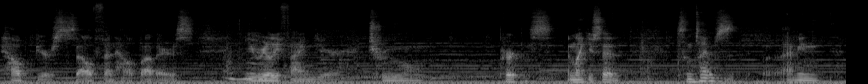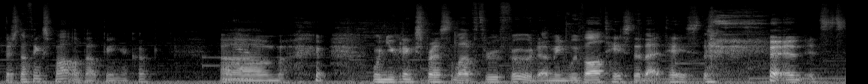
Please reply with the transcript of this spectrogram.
help yourself and help others, you really find your true purpose. And like you said, sometimes, I mean, there's nothing small about being a cook. Yeah. Um, when you can express love through food, I mean, we've all tasted that taste. and it's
